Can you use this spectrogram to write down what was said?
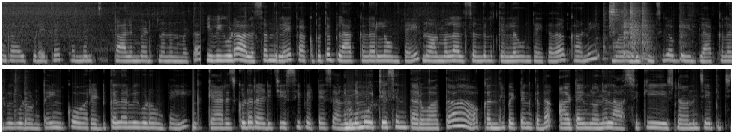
ఇంకా ఇప్పుడైతే కందులు తాలింపు పెడుతున్నాను అనమాట ఇవి కూడా అలసందులే కాకపోతే బ్లాక్ కలర్లో ఉంటాయి. నార్మల్ అలసందులు తెల్లగా ఉంటాయి కదా కానీ మా ఏజెన్సీలో ఈ బ్లాక్ కలర్వి కూడా ఉంటాయి. ఇంకో రెడ్ కలర్వి కూడా ఉంటాయి. ఇంకా క్యారేజ్ కూడా రెడీ చేసి పెట్టేశాను. అన్నం వచ్చేసిన తర్వాత కందులు పెట్టాను కదా ఆ టైంలోనే లాస్ట్కి స్నానం చేపించి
